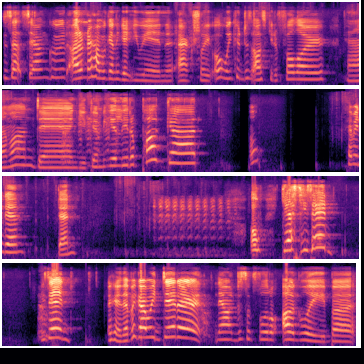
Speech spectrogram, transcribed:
Does that sound good? I don't know how we're going to get you in, actually. Oh, we could just ask you to follow. Come on, Dan. You can be a little pug guard. Oh. Come in, Dan. Dan. Oh, yes, he's in! He's in! Okay, there we go. We did it! Now it just looks a little ugly, but...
